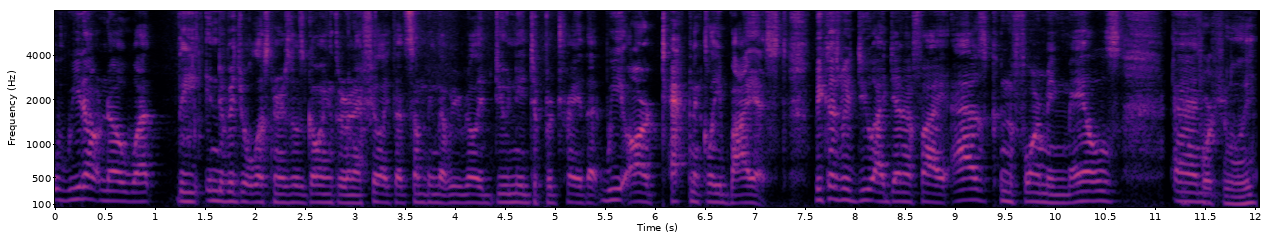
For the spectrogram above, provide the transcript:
we don't know what the individual listeners is going through, and I feel like that's something that we really do need to portray that we are technically biased because we do identify as conforming males, and Unfortunately,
